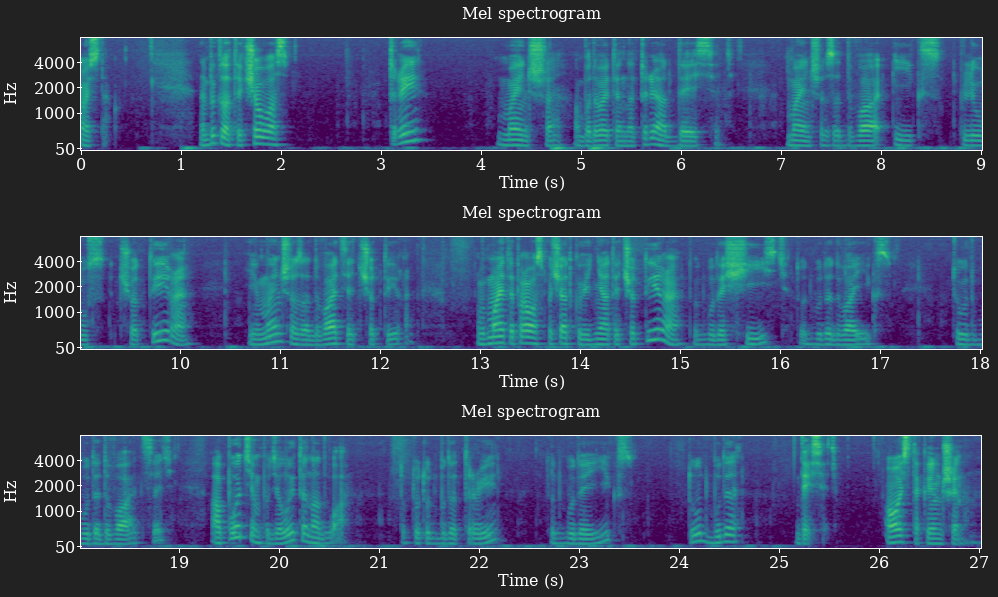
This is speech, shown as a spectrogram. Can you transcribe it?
Ось так. Наприклад, якщо у вас 3 менше, або давайте не 3, а 10 менше за 2х плюс 4 і менше за 24. Ви маєте право спочатку відняти 4, тут буде 6, тут буде 2х, тут буде 20, а потім поділити на 2. Тобто тут буде 3, тут буде х, тут буде 10. Ось таким чином.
